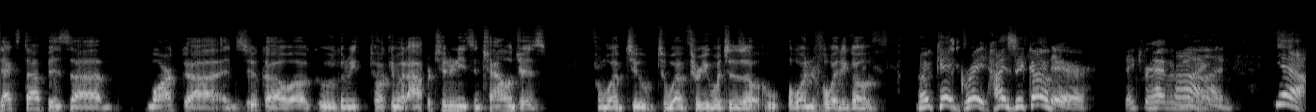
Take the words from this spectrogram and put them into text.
Next up is uh, Mark uh, and Zooko, uh, who are going to be talking about opportunities and challenges from Web 2 to Web 3, which is a, a wonderful way to go. Okay, great. Hi, Zooko. Hi there. Thanks for having Hi. me on. Yeah.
